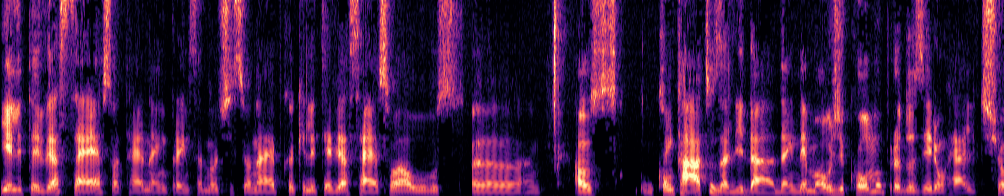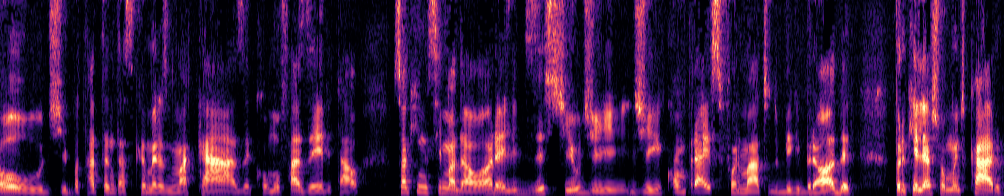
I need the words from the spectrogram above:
E ele teve acesso até, né, a imprensa noticiou na época que ele teve acesso aos, ah, aos contatos ali da, da Endemol de como produzir um reality show, de botar tantas câmeras numa casa, como fazer e tal. Só que em cima da hora ele desistiu de, de comprar esse formato do Big Brother porque ele achou muito caro.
